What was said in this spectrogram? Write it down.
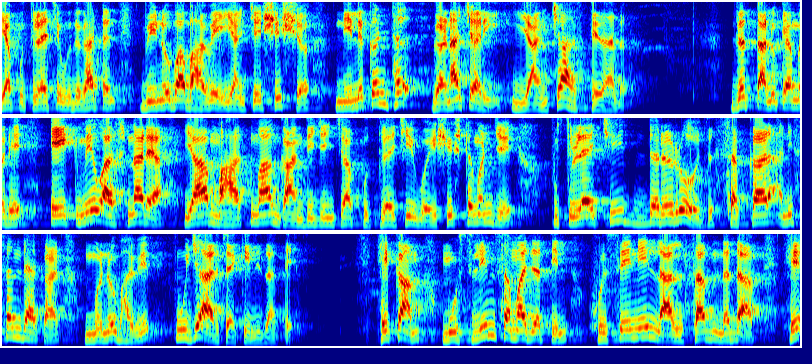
या पुतळ्याचे उद्घाटन विनोबा भावे यांचे शिष्य नीलकंठ गणाचारी यांच्या हस्ते झालं. जत तालुक्यामध्ये एकमेव असणाऱ्या या महात्मा गांधीजींच्या पुतळ्याची वैशिष्ट्य म्हणजे पुतळ्याची दररोज सकाळ आणि संध्याकाळ मनोभावे पूजा अर्चा केली जाते. हे काम मुस्लिम समाजातील हुसेनी लालसाब नदाब हे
